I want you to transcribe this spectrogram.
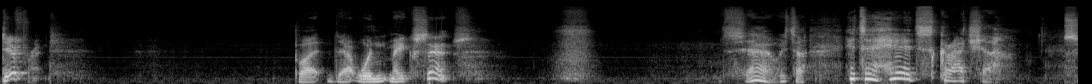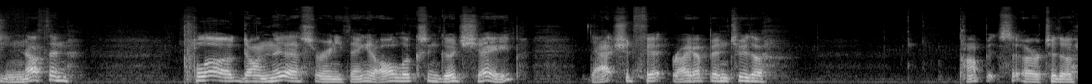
different. But that wouldn't make sense. So it's a it's a head scratcher. See nothing plugged on this or anything it all looks in good shape that should fit right up into the pump it or to the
